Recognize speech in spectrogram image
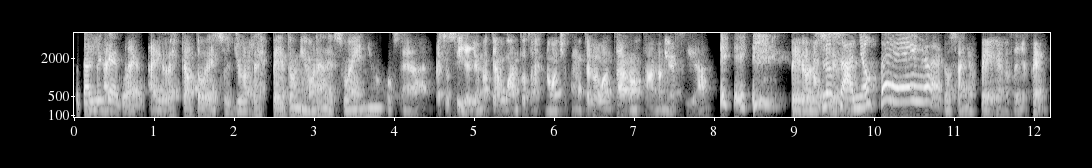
Totalmente de acuerdo. Ahí rescato eso. Yo respeto mi hora de sueño. O sea, eso sí, yo no te aguanto tras noche como te lo aguantaba cuando estaba en la universidad. Pero los años pegan. Los años pegan, los años pegan.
